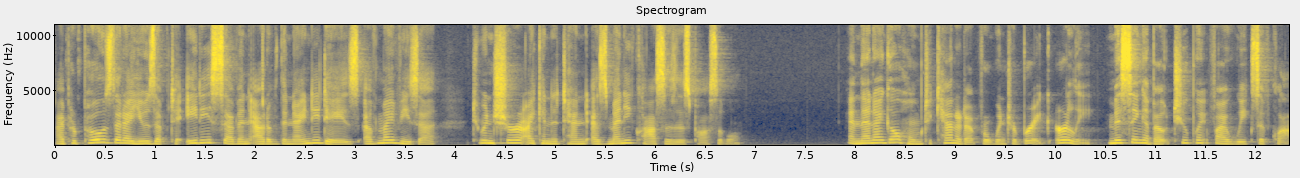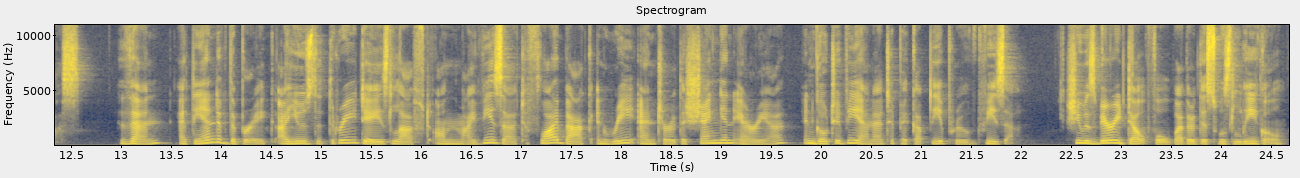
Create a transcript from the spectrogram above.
I propose that I use up to 87 out of the 90 days of my visa to ensure I can attend as many classes as possible. And then I go home to Canada for winter break early, missing about 2.5 weeks of class. Then, at the end of the break, I use the three days left on my visa to fly back and re enter the Schengen area and go to Vienna to pick up the approved visa. She was very doubtful whether this was legal,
